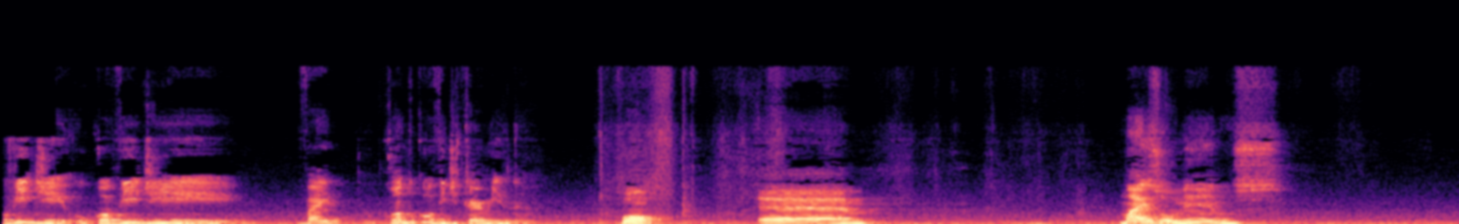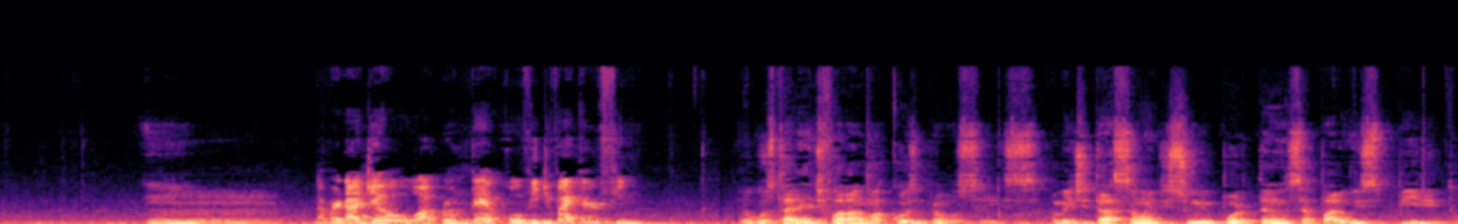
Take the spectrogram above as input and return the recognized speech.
Covid, o Covid vai. Quando o Covid termina? Bom, é, mais ou menos em Na verdade, eu, a pergunta é: o Covid vai ter fim? Eu gostaria de falar uma coisa para vocês. A meditação é de suma importância para o espírito,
